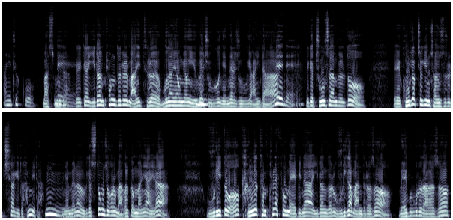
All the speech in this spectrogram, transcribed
많이 듣고 맞습니다. 네. 그러니까 이런 평들을 많이 들어요. 문화혁명 이후의 음. 중국은 옛날의 중국이 아니다. 네네. 그러니까 중국 사람들도 예, 공격적인 전술을 취하기도 합니다. 음. 왜냐하면 우리가 수동적으로 막을 것만이 아니라 우리도 강력한 플랫폼 앱이나 이런 거를 우리가 만들어서 외국으로 나가서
